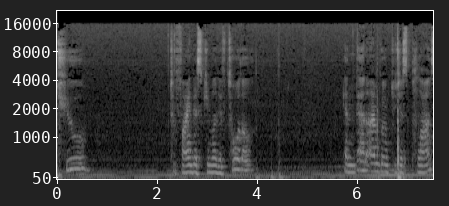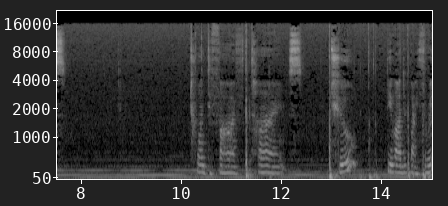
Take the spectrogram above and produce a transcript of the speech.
2 to find this cumulative total and then I'm going to just plus 25 times 2 divided by 3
